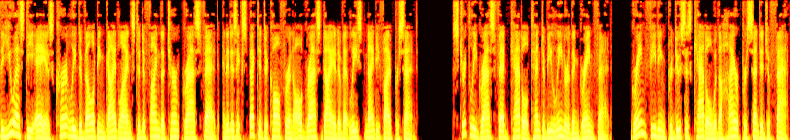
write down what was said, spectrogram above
The USDA is currently developing guidelines to define the term grass-fed, and it is expected to call for an all-grass diet of at least 95%. Strictly grass-fed cattle tend to be leaner than grain-fed. Grain feeding produces cattle with a higher percentage of fat.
